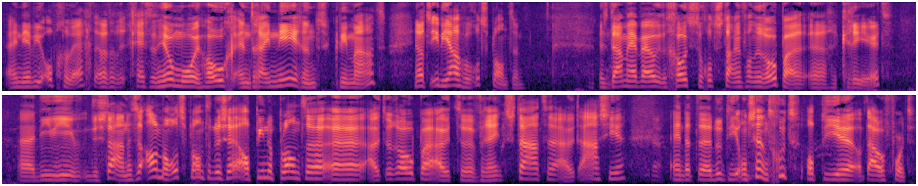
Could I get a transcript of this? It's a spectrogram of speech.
En die hebben we hier opgelegd. En dat geeft een heel mooi hoog en drainerend klimaat. En dat is ideaal voor rotsplanten. Dus daarmee hebben wij ook de grootste rotstuin van Europa gecreëerd. Die hier dus staan. Het zijn allemaal rotsplanten dus. Hè? Alpine planten uit Europa, uit de Verenigde Staten, uit Azië. En dat doet hij ontzettend goed op, die, op het oude fort.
